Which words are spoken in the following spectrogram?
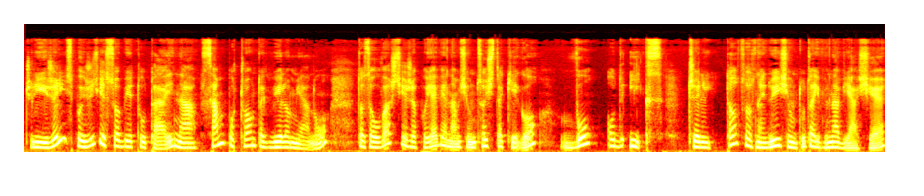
Czyli jeżeli spojrzycie sobie tutaj na sam początek wielomianu, to zauważcie, że pojawia nam się coś takiego w od x, czyli to, co znajduje się tutaj w nawiasie,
